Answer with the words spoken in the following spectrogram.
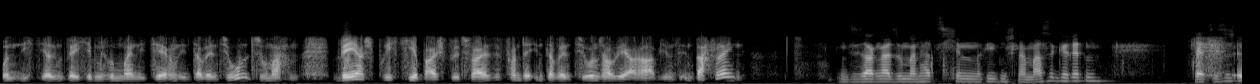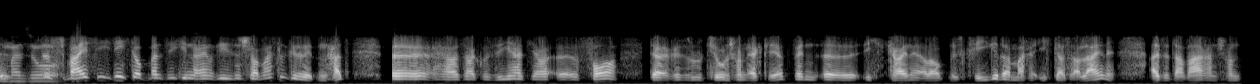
und nicht irgendwelche humanitären Interventionen zu machen. Wer spricht hier beispielsweise von der Intervention Saudi-Arabiens in Bahrain? Und Sie sagen also, man hat sich in einen Riesenschlamassel geritten. Jetzt ist es nun mal so. Das weiß ich nicht, ob man sich in einen Riesenschlamassel geritten hat. Äh, Herr Sarkozy hat ja äh, vor der Resolution schon erklärt, wenn äh, ich keine Erlaubnis kriege, dann mache ich das alleine. Also da waren schon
